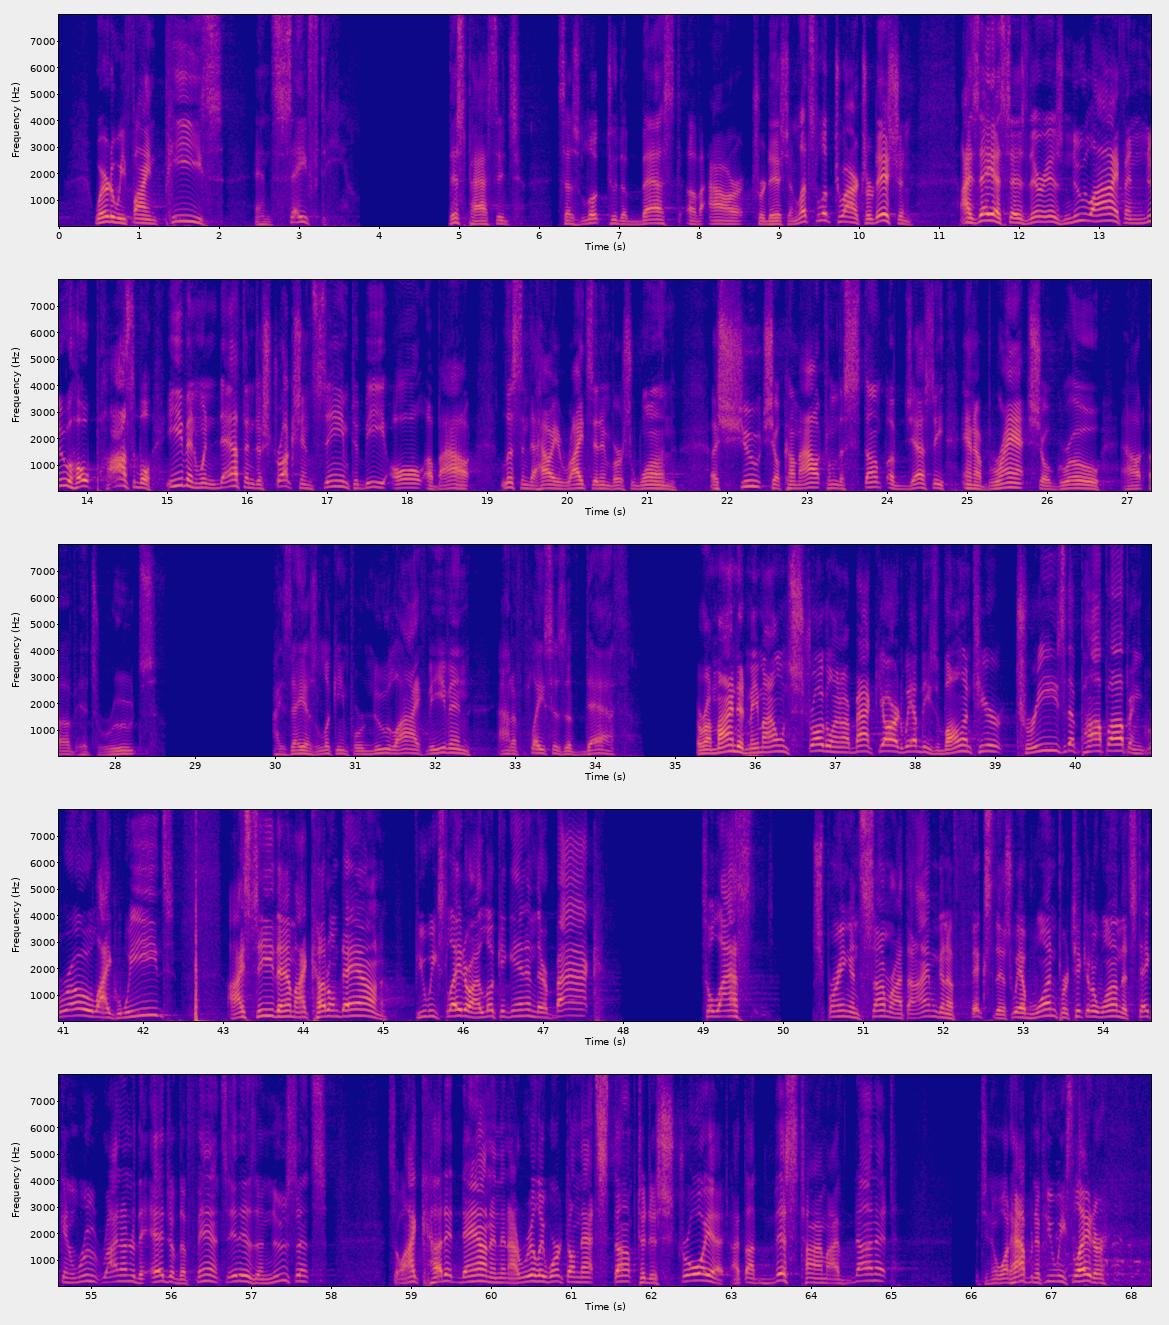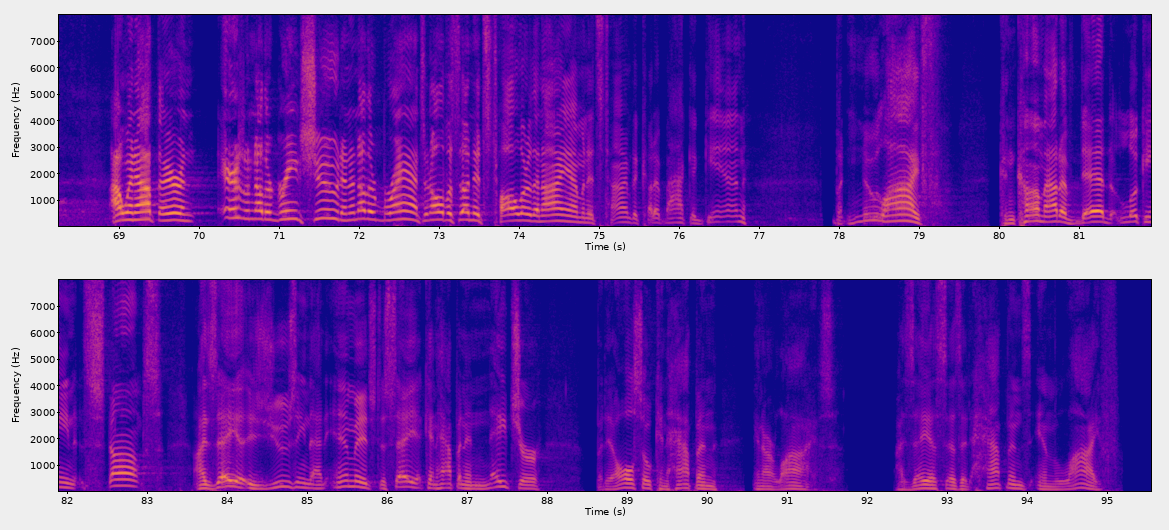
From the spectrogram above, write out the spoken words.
Where do we find peace and safety? This passage says, Look to the best of our tradition. Let's look to our tradition. Isaiah says there is new life and new hope possible, even when death and destruction seem to be all about. Listen to how he writes it in verse 1 a shoot shall come out from the stump of Jesse, and a branch shall grow out of its roots. Isaiah is looking for new life, even out of places of death. It reminded me my own struggle in our backyard. We have these volunteer trees that pop up and grow like weeds. I see them, I cut them down. A few weeks later, I look again and they're back. So last spring and summer, I thought, I'm going to fix this. We have one particular one that's taken root right under the edge of the fence. It is a nuisance. So I cut it down and then I really worked on that stump to destroy it. I thought, this time I've done it. But you know what happened a few weeks later? I went out there and there's another green shoot and another branch, and all of a sudden it's taller than I am, and it's time to cut it back again. But new life can come out of dead looking stumps. Isaiah is using that image to say it can happen in nature, but it also can happen in our lives. Isaiah says it happens in life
